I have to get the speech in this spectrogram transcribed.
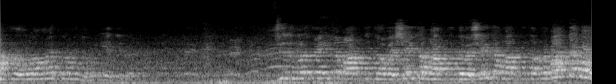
আপনার ওলামায় ধরিয়ে দেবেন। যদি বলেন এইটা বাদ দিতে হবে, সেইটা বাদ দিতে হবে, সেইটা বাদ দিতে হবে, বাদ দেবো।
